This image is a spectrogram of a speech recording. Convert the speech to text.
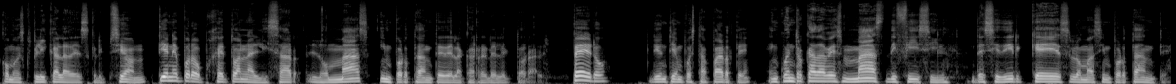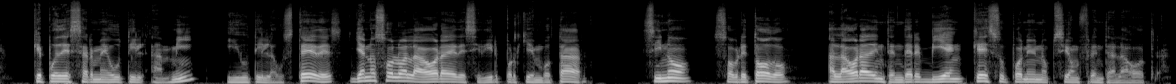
como explica la descripción, tiene por objeto analizar lo más importante de la carrera electoral. Pero, de un tiempo a esta parte, encuentro cada vez más difícil decidir qué es lo más importante, qué puede serme útil a mí y útil a ustedes, ya no solo a la hora de decidir por quién votar, sino, sobre todo, a la hora de entender bien qué supone una opción frente a la otra,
